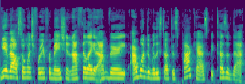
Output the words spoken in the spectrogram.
give out so much free information and I feel like I'm very I wanted to really start this podcast because of that.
